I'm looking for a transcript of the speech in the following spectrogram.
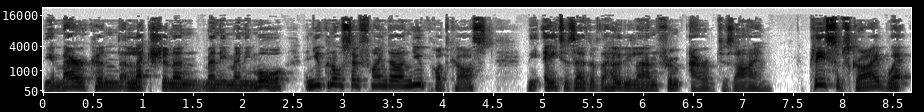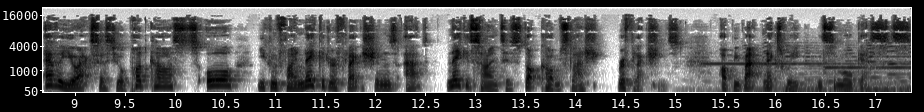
the American election, and many, many more. And you can also find our new podcast, The A to Z of the Holy Land from Arab to Zion. Please subscribe wherever you access your podcasts, or you can find Naked Reflections at nakedscientist.com slash reflections. I'll be back next week with some more guests.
